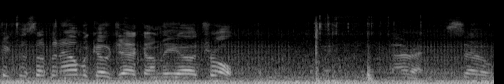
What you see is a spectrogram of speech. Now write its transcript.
Picked us up an Almaco jack on the uh, troll. All right, so.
